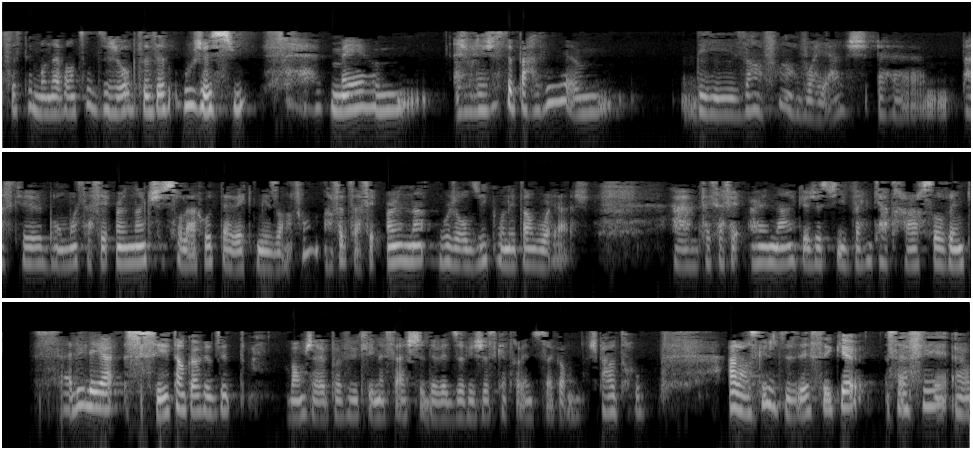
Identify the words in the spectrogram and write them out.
ça c'était mon aventure du jour, de dire où je suis. Mais euh, je voulais juste te parler euh, des enfants en voyage. Euh, parce que, bon, moi, ça fait un an que je suis sur la route avec mes enfants. En fait, ça fait un an aujourd'hui qu'on est en voyage. fait ça fait un an que je suis 24 heures sur 24. Salut Léa, c'est encore Edith. Bon, j'avais pas vu que les messages devaient durer juste 90 secondes. Je parle trop. Alors, ce que je disais, c'est que ça fait euh,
